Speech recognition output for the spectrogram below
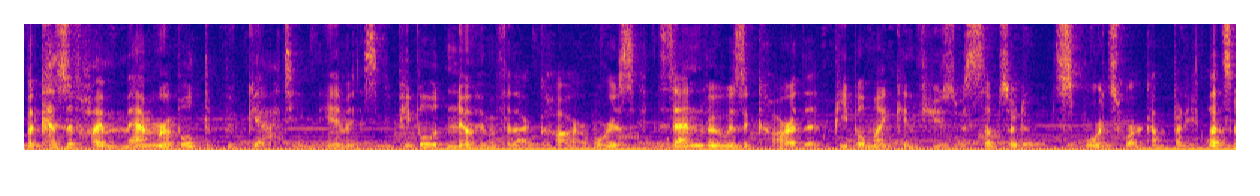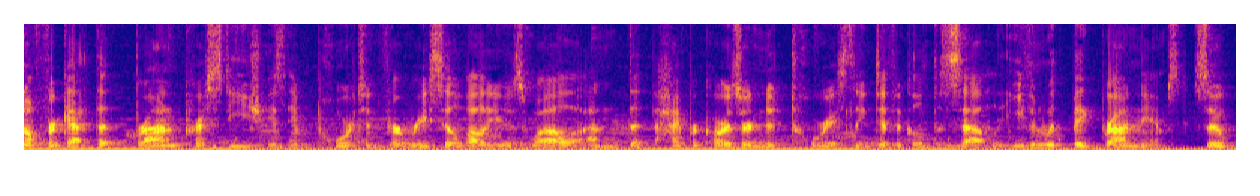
because of how memorable the Bugatti name is. People would know him for that car, whereas Zenvo is a car that people might confuse with some sort of sportswear company. Let's not forget that brand prestige is important for resale value as well, and that hypercars are notoriously difficult to sell, even with big brand names. So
